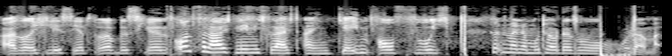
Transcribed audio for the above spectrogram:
Also ich lese jetzt ein bisschen und vielleicht nehme ich vielleicht ein Game auf, wo ich mit meiner Mutter oder so oder meinem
